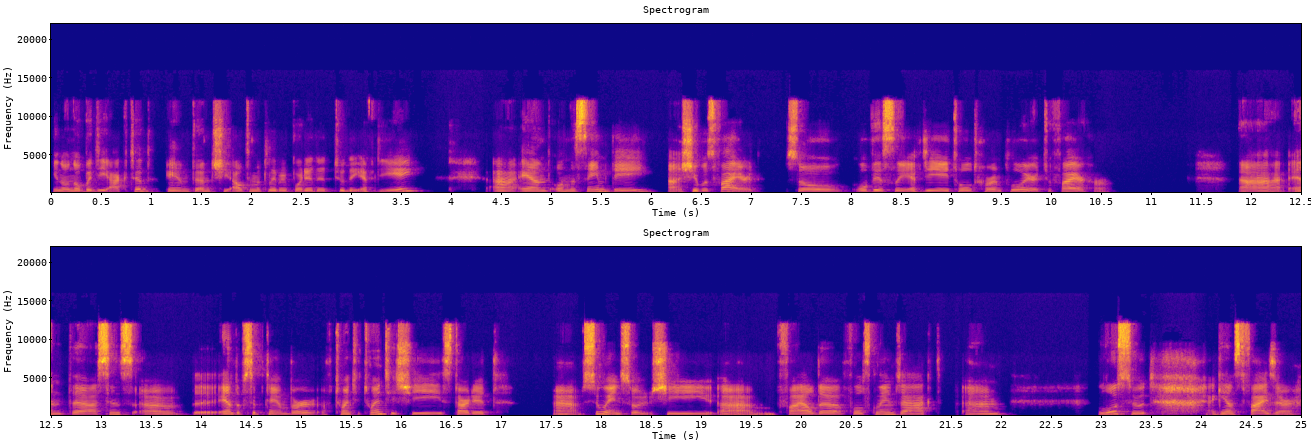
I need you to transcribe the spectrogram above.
you know nobody acted and then she ultimately reported it to the fda uh, and on the same day uh, she was fired. So obviously fda told her employer to fire her. Uh, and uh, since uh, the end of september of 2020 she started uh, suing. So she um, filed a false claims act um, lawsuit against Pfizer.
